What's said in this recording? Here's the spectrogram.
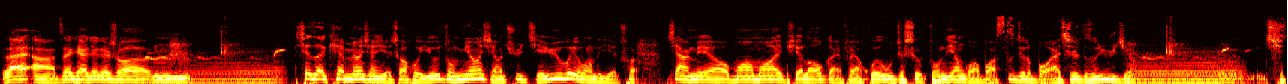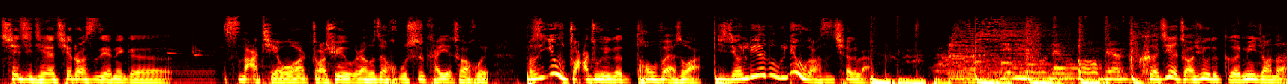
来啊，再看这个说，嗯，现在看明星演唱会，有一种明星去监狱慰问的演出，下面茫茫一片劳改犯挥舞着手中的荧光棒，四界的保安其实都是狱警。前前几天前段时间那个四大天王张学友，然后在呼市开演唱会，不是又抓住一个逃犯是吧？已经连住六个还是七个了。可见张学友的歌迷真的，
